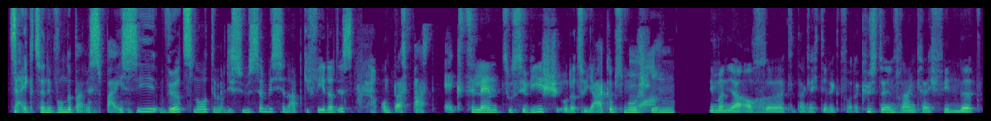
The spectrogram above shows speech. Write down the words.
Zeigt so eine wunderbare spicy Würznote, weil die Süße ein bisschen abgefedert ist. Und das passt exzellent zu Ceviche oder zu Jakobsmuscheln. Ja die man ja auch äh, da gleich direkt vor der Küste in Frankreich findet.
